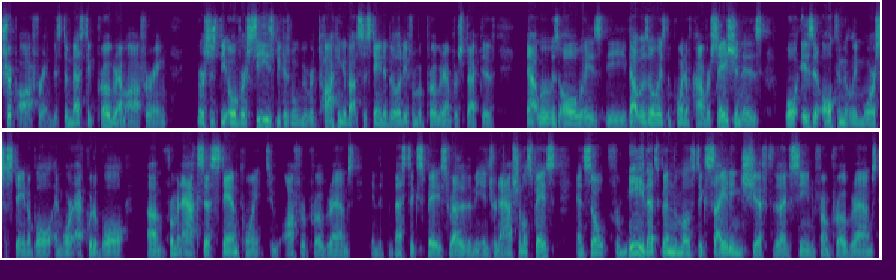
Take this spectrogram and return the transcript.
trip offering, this domestic program offering versus the overseas because when we were talking about sustainability from a program perspective that was always the that was always the point of conversation is well is it ultimately more sustainable and more equitable um, from an access standpoint to offer programs in the domestic space rather than the international space. And so for me, that's been the most exciting shift that I've seen from programs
